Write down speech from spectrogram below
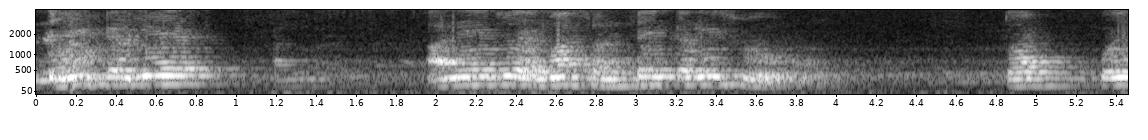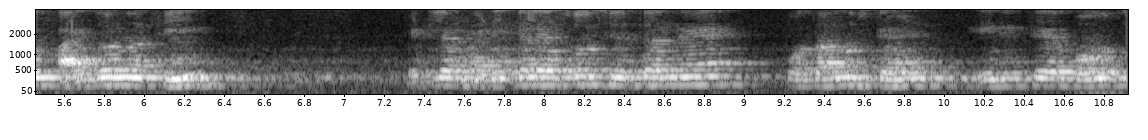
નહીં કરીએ અને જો એમાં સંશય કરીશું, તો કોઈ ફાયદો નથી. એટલે મેડિકલ એસોસિએશને પોતાનું સ્ટેન્ડ એ રીતે બહુ જ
